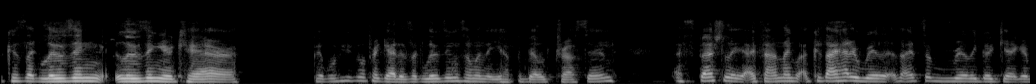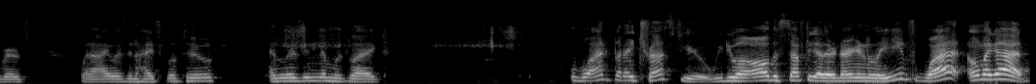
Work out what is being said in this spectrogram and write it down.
because like losing losing your care, what people forget is like losing someone that you have to build trust in. Especially, I found like because I had a really I had some really good caregivers when I was in high school too, and losing them was like, what? But I trust you. We do all the stuff together, and are you're gonna leave? What? Oh my god!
